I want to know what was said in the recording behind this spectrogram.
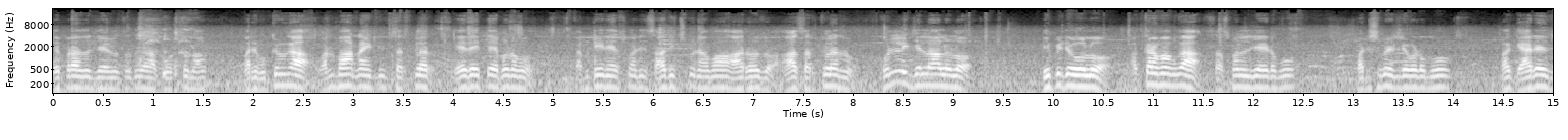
విప్రాంతం చేయవలసిందిగా కోరుతున్నాం. మరి ముఖ్యంగా వన్ బార్ నైన్టీన్ సర్క్యులర్ ఏదైతే మనము కమిటీని వేసుకొని సాధించుకున్నామో ఆ రోజు ఆ సర్క్యులర్ను కొన్ని జిల్లాలలో డిపిటిఓలు అక్రమంగా సస్పెండ్ చేయడము పనిష్మెంట్లు ఇవ్వడము ఆ గ్యారేజ్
